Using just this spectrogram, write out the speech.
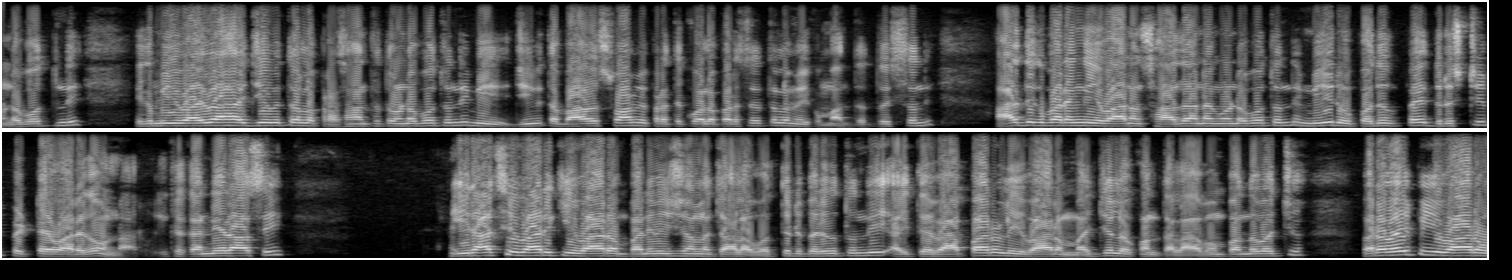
ఉండబోతుంది. ఇక మీ వైవాహిక జీవితంలో ప్రశాంతత ఉండబోతుంది. మీ జీవిత భాగస్వామి ప్రతికూల పరిస్థితుల్లో మీకు మద్దతు ఇస్తుంది. ఆర్థిక పరంగా ఈ వారం సాధారణంగా ఉండబోతుంది. మీరు పొదుపుపై దృష్టి పెట్టేవారుగా ఉన్నారు. ఇక కన్యరాశి ఈ రాశి వారికి ఈ వారం పని విషయంలో చాలా ఒత్తిడి పెరుగుతుంది. అయితే వ్యాపారులు ఈ వారం మధ్యలో కొంత లాభం పొందవచ్చు. మరోవైపు ఈ వారం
